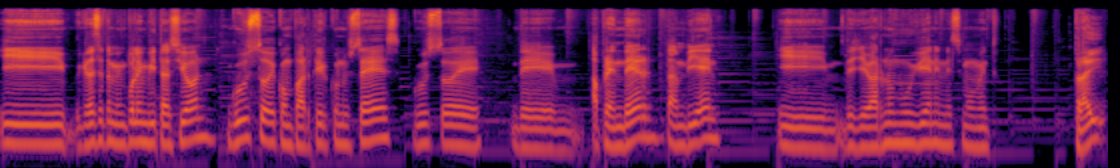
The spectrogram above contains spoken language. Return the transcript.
Y gracias también por la invitación, gusto de compartir con ustedes, gusto de, de aprender también y de llevarnos muy bien en este momento. Fray,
